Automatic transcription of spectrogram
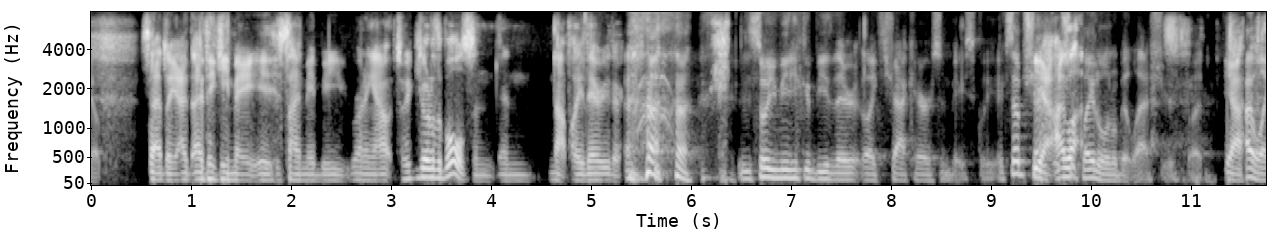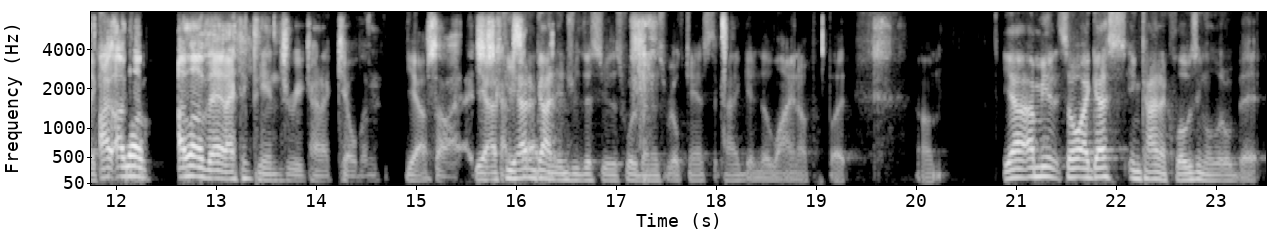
Yep. Sadly, I, I think he may his time may be running out, so he can go to the Bulls and and not play there either. so you mean he could be there like Shaq Harrison basically? Except Shaq Yeah, I lo- played a little bit last year, but Yeah, I like. I, I love I love Ed. I think the injury kind of killed him. yeah, So I, yeah. If he hadn't gotten injured this year, this would have been his real chance to kind of get into the lineup. But um, yeah, I mean, so I guess in kind of closing a little bit,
